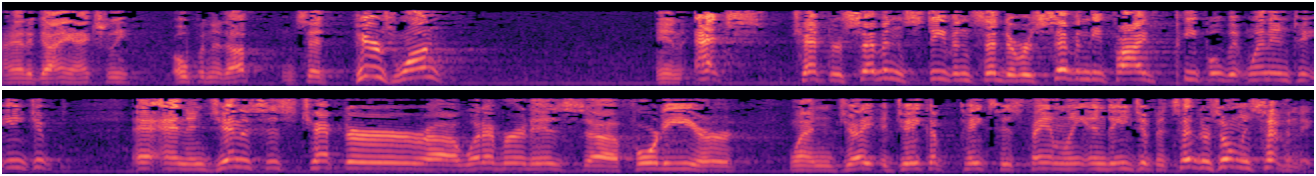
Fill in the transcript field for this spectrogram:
I had a guy actually open it up and said, Here's one. In Acts chapter 7, Stephen said there were 75 people that went into Egypt. And in Genesis chapter, uh, whatever it is, uh, 40, or when J- Jacob takes his family into Egypt, it said there's only 70.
